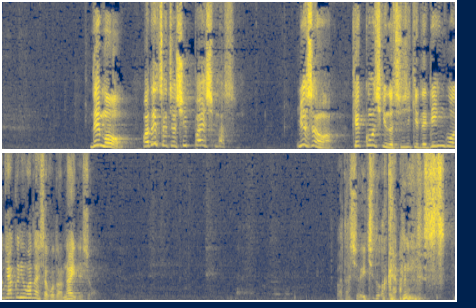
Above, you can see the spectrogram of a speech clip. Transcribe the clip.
でも、私たちは失敗します。皆さんは、結婚式の知識でリンゴを逆に渡したことはないでしょう。私は一度だけあるんです。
